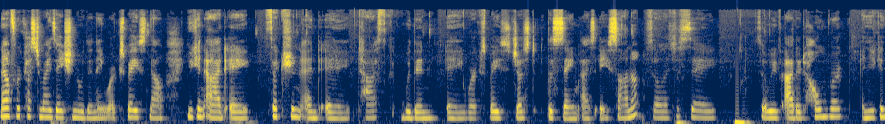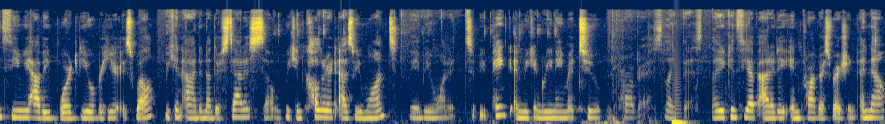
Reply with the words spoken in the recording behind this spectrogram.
Now for customization within a workspace now you can add a section and a task within a workspace just the same as Asana. So let's just say so we've added homework and you can see we have a board view over here as well. We can add another status so we can color it as we want. Maybe we want it to be pink and we can rename it to progress like this. Now you can see I've added a in progress version and now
